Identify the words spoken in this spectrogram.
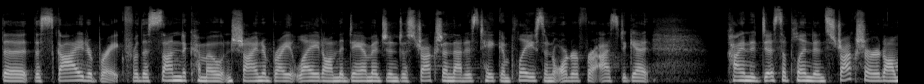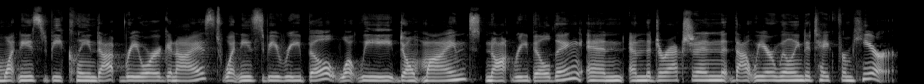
the, the sky to break, for the sun to come out and shine a bright light on the damage and destruction that has taken place in order for us to get kind of disciplined and structured on what needs to be cleaned up, reorganized, what needs to be rebuilt, what we don't mind not rebuilding, and and the direction that we are willing to take from here.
